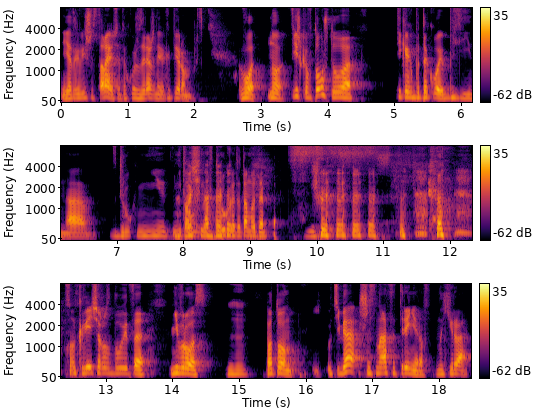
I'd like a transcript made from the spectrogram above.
И я, так видишь, стараюсь, я такой же заряженный, как и первым. Вот. Но фишка в том, что ты как бы такой, блин, а вдруг не, не Точно? а вдруг это там это... Он к вечеру сдуется. Невроз. Потом, у тебя 16 тренеров. Нахера?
